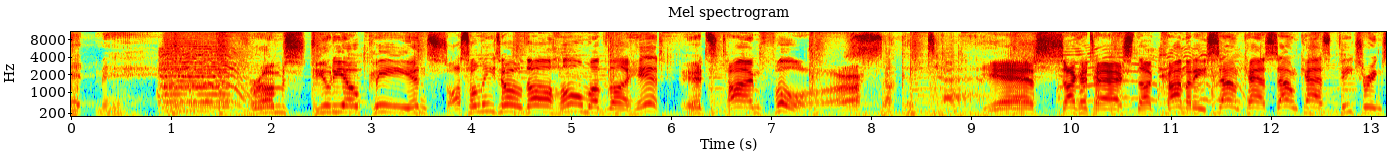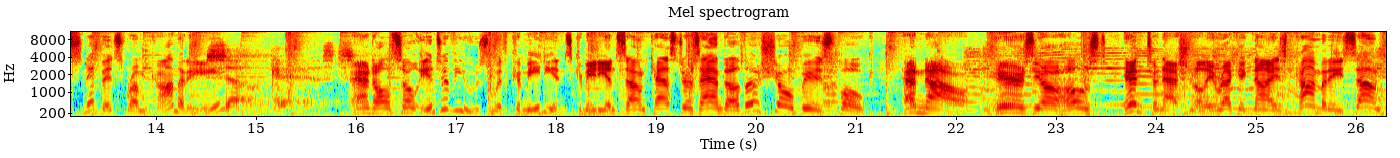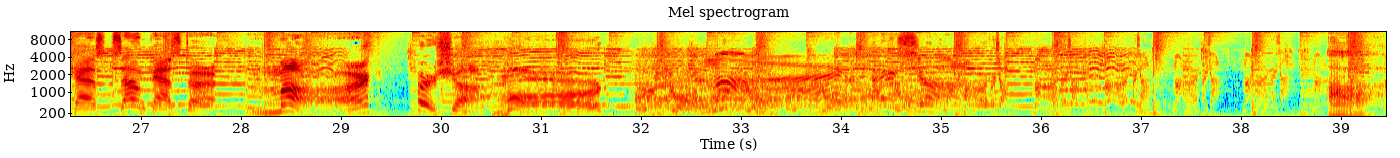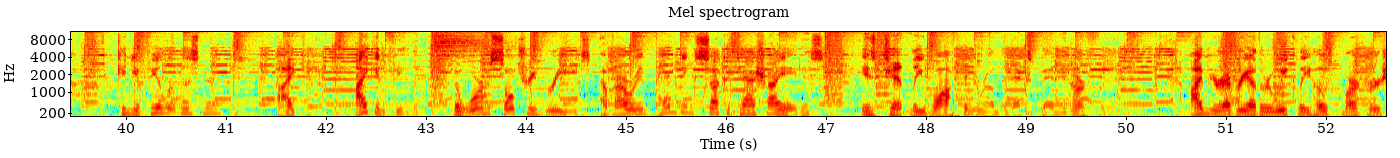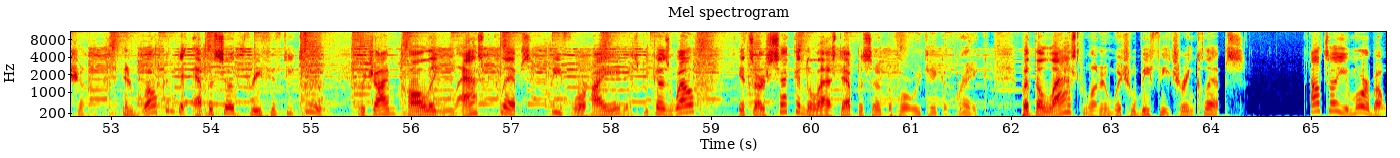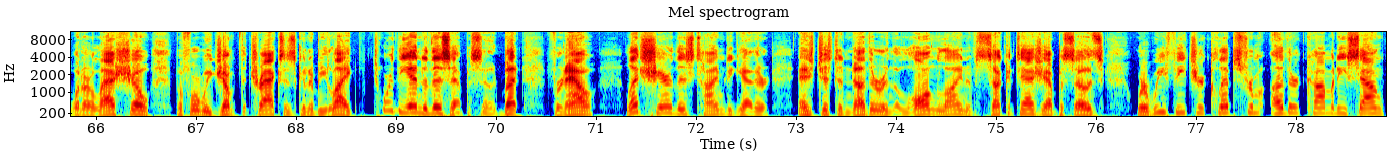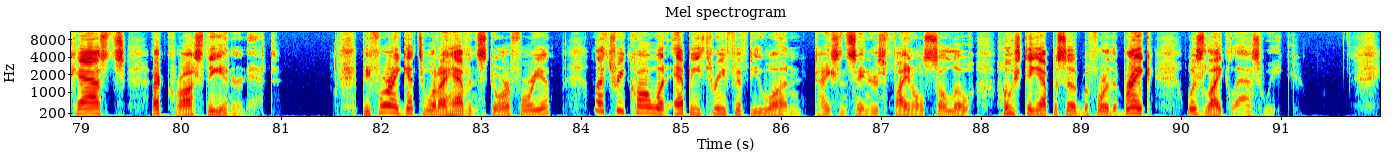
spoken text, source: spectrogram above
Hit me. From Studio P in Sausalito, the home of the hit, it's time for. Succotash. Yes, Succotash, the comedy soundcast soundcast featuring snippets from comedy. Soundcast. And also interviews with comedians, comedian soundcasters, and other showbiz folk. And now, here's your host, internationally recognized comedy soundcast soundcaster, Marc Hershaw. Marc. Hershaw. Marc Hershaw. Ah, can you feel it, listener? I can. I can feel it. The warm, sultry breeze of our impending succotash hiatus is gently wafting around the next bend in our feed. I'm your every other weekly host, Marc Hershon, and welcome to episode 352, which I'm calling Last Clips Before Hiatus, because, well, it's our second to last episode before we take a break, but the last one in which we'll be featuring clips. I'll tell you more about what our last show before we jump the tracks is going to be like toward the end of this episode. But for now, let's share this time together as just another in the long line of Succotash episodes where we feature clips from other comedy soundcasts across the internet. Before I get to what I have in store for you, let's recall what Epi 351, Tyson Saner's final solo hosting episode before the break, was like last week.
